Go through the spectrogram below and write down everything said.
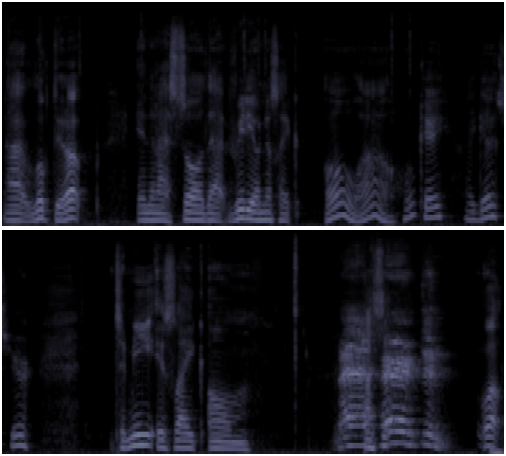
And I looked it up, and then I saw that video, and it's like, oh wow, okay, I guess you're. To me, it's like um, Bad said- parenting. well,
